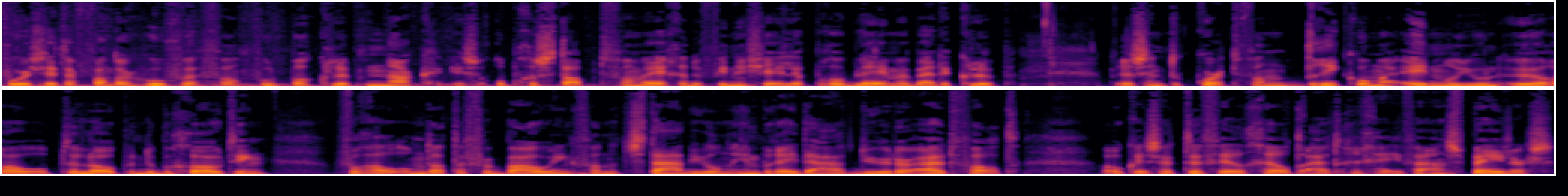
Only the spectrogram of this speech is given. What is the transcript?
Voorzitter Van der Hoeven van voetbalclub NAC is opgestapt vanwege de financiële problemen bij de club. Er is een tekort van 3,1 miljoen euro op de lopende begroting. Vooral omdat de verbouwing van het stadion in Breda duurder uitvalt. Ook is er te veel geld uitgegeven aan spelers.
